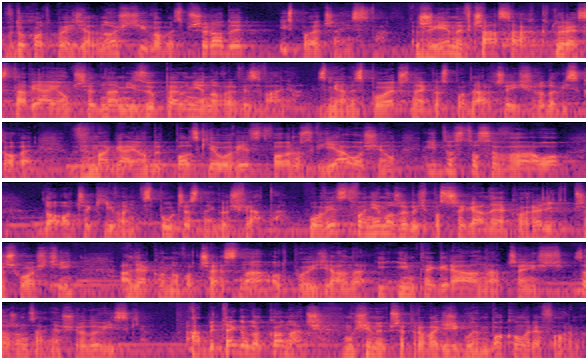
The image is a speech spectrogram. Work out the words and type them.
w duchu odpowiedzialności wobec przyrody i społeczeństwa. Żyjemy w czasach, które stawiają przed nami zupełnie nowe wyzwania. Zmiany społeczne, gospodarcze i środowiskowe wymagają, by polskie łowiectwo rozwijało się i dostosowywało do oczekiwań współczesnego świata. Łowiectwo nie może być postrzegane jako relikt przeszłości, ale jako nowoczesna, odpowiedzialna i integralna część zarządzania środowiskiem. Aby tego dokonać, musimy przeprowadzić głęboką reformę.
